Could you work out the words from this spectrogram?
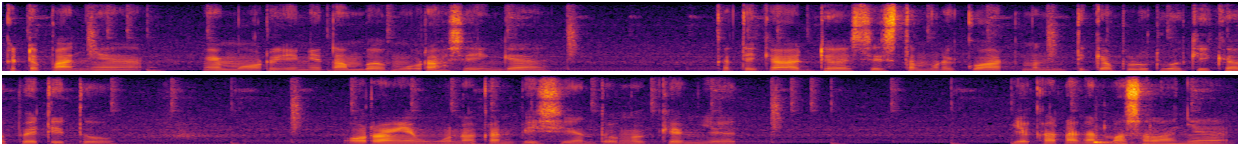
ke depannya memori ini tambah murah sehingga ketika ada sistem requirement 32 GB itu orang yang menggunakan PC untuk ngegame ya ya karena kan masalahnya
